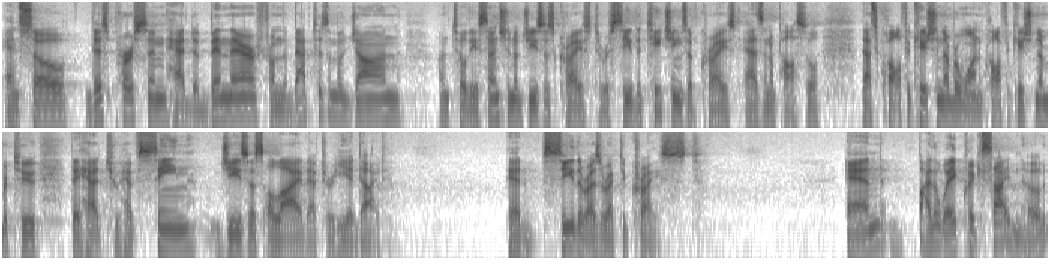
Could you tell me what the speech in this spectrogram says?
And so this person had to have been there from the baptism of John until the ascension of Jesus Christ to receive the teachings of Christ as an apostle. That's qualification number one. Qualification number two, they had to have seen Jesus alive after he had died. They had to see the resurrected Christ. And by the way, quick side note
